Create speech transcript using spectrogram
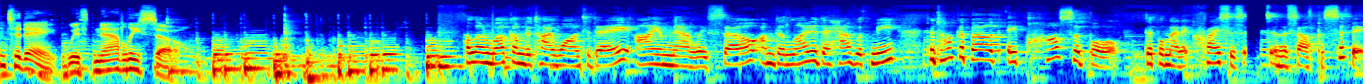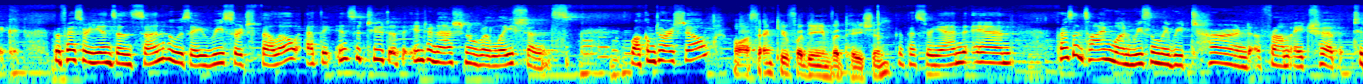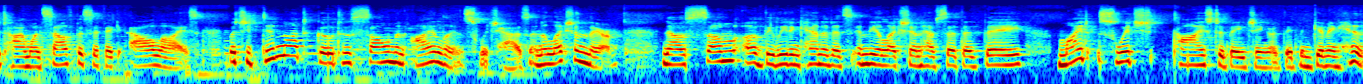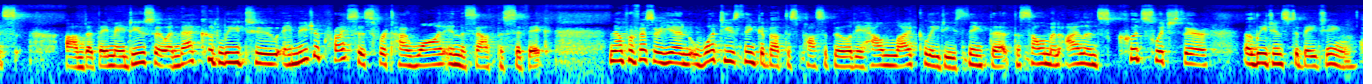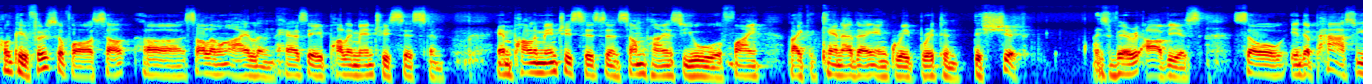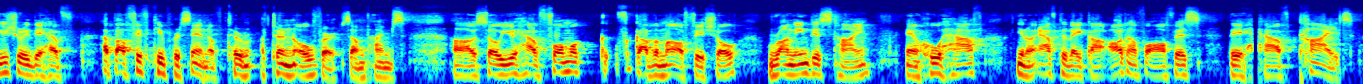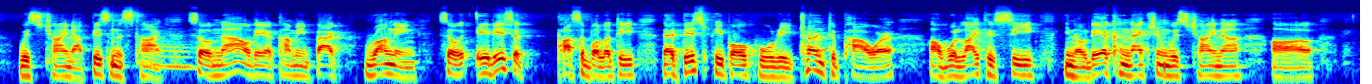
Taiwan Today with Natalie So. Hello and welcome to Taiwan Today. I am Natalie So. I'm delighted to have with me to talk about a possible diplomatic crisis in the South Pacific. Professor Yan Zhen-Sun, who is a research fellow at the Institute of International Relations. Welcome to our show. Uh, thank you for the invitation. Professor Yan. And President Taiwan recently returned from a trip to Taiwan's South Pacific allies, but she did not go to Solomon Islands, which has an election there. Now, some of the leading candidates in the election have said that they might switch ties to Beijing, or they've been giving hints um, that they may do so, and that could lead to a major crisis for Taiwan in the South Pacific. Now, Professor Yan, what do you think about this possibility? How likely do you think that the Solomon Islands could switch their allegiance to Beijing? Okay, first of all, uh, Solomon Island has a parliamentary system. And parliamentary system, sometimes you will find, like Canada and Great Britain, the shift is very obvious. So in the past, usually they have about 50% of tur- turnover sometimes. Uh, so you have former government official running this time and who have, you know, after they got out of office, they have ties with China, business tie. Mm. So now they are coming back running. So it is a possibility that these people who return to power uh, would like to see, you know, their connection with China uh,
